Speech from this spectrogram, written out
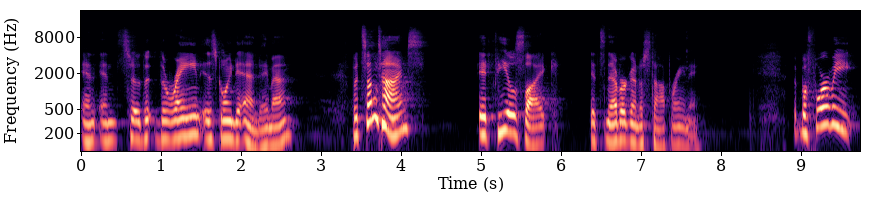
And, and so the, the rain is going to end. Amen? But sometimes it feels like it's never going to stop raining. Before we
